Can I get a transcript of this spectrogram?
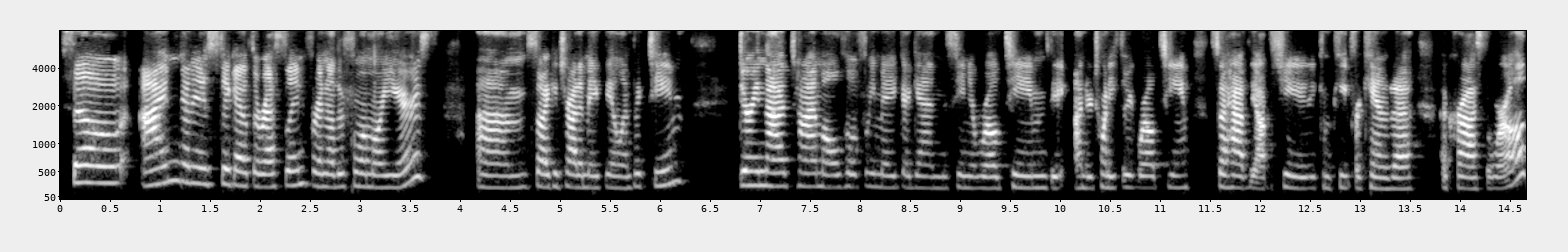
So I'm gonna stick out the wrestling for another four more years, um, so I can try to make the Olympic team during that time, I'll hopefully make again the senior world team, the under 23 world team. So I have the opportunity to compete for Canada across the world.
